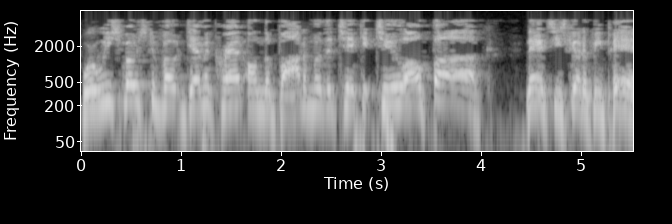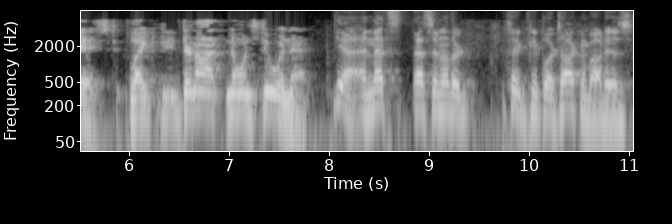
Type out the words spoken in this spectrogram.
Were we supposed to vote Democrat on the bottom of the ticket too? Oh fuck! Nancy's gonna be pissed. Like they're not. No one's doing that. Yeah, and that's that's another thing people are talking about is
